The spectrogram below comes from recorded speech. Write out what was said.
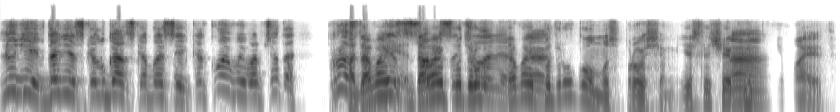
людей в Донецкой, Луганской областей? Какой вы вообще-то просто А давай, давай, по-друг, давай а? по-другому спросим, если человек а. не понимает.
